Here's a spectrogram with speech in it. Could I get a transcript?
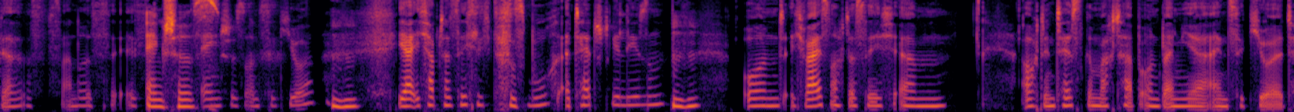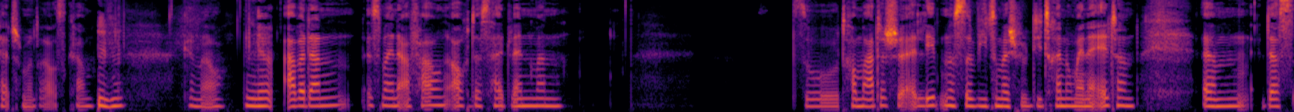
ja, was ist das andere? Ist, Anxious. anxious und secure. Mhm. Ja, ich habe tatsächlich das Buch Attached gelesen Mhm. und ich weiß noch, dass ich ähm, auch den Test gemacht habe und bei mir ein Secure Attachment rauskam. Mhm. Genau. Ja. Aber dann ist meine Erfahrung auch, dass halt, wenn man so traumatische Erlebnisse wie zum Beispiel die Trennung meiner Eltern, ähm, dass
